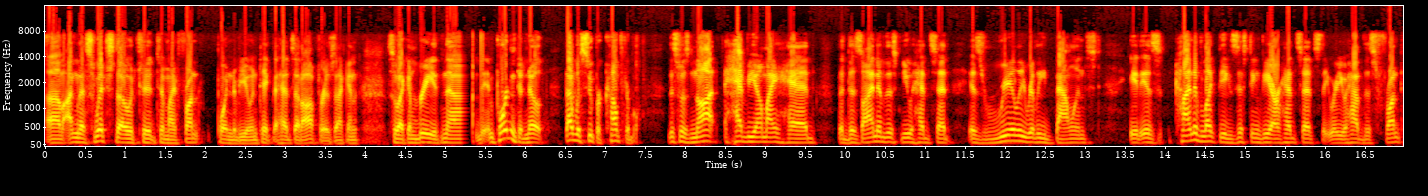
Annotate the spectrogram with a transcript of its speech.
Um, I'm gonna switch though to to my front point of view and take the headset off for a second so I can breathe. Now, important to note that was super comfortable. This was not heavy on my head. The design of this new headset is really really balanced. It is kind of like the existing VR headsets that where you have this front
